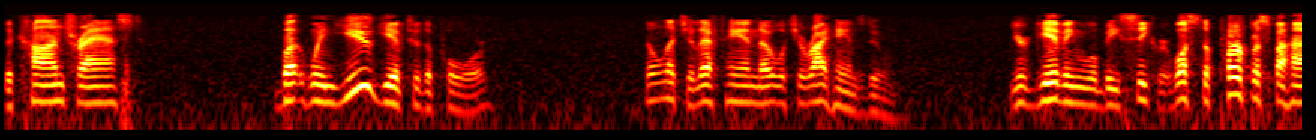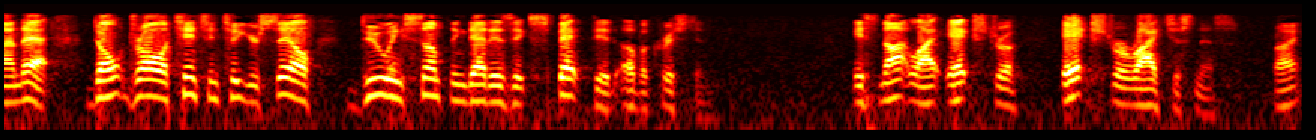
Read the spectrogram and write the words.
The contrast. But when you give to the poor, don't let your left hand know what your right hand's doing. Your giving will be secret. What's the purpose behind that? Don't draw attention to yourself doing something that is expected of a Christian. It's not like extra extra righteousness, right?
